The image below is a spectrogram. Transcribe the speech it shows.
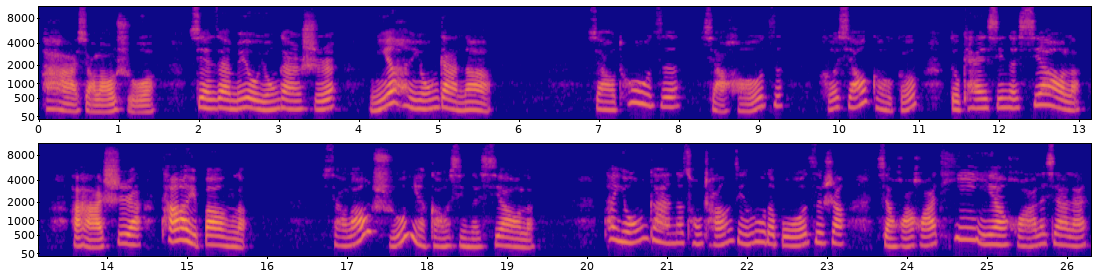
哈哈，小老鼠，现在没有勇敢时，你也很勇敢呢。”小兔子、小猴子和小狗狗都开心的笑了。哈哈，是啊，太棒了！小老鼠也高兴的笑了。它勇敢的从长颈鹿的脖子上。像滑滑梯一样滑了下来，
